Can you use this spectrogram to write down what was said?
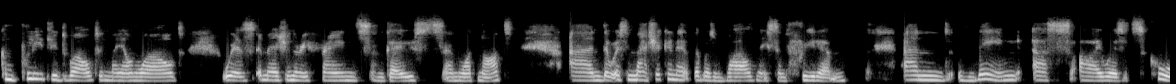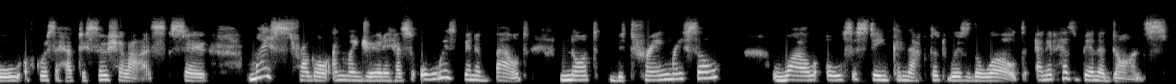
completely dwelt in my own world with imaginary friends and ghosts and whatnot. And there was magic in it, there was wildness and freedom. And then, as I was at school, of course, I had to socialize. So, my struggle and my journey has always been about not betraying myself while also staying connected with the world. And it has been a dance,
